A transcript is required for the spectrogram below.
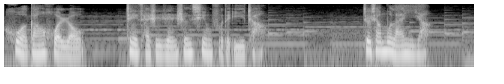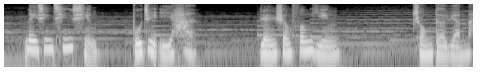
或刚或柔，这才是人生幸福的依仗。就像木兰一样，内心清醒，不惧遗憾，人生丰盈，终得圆满。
